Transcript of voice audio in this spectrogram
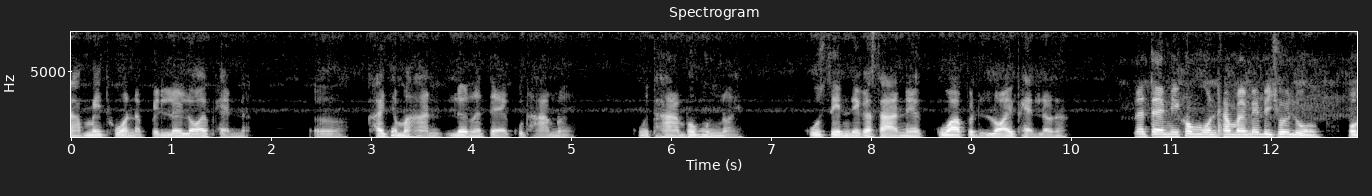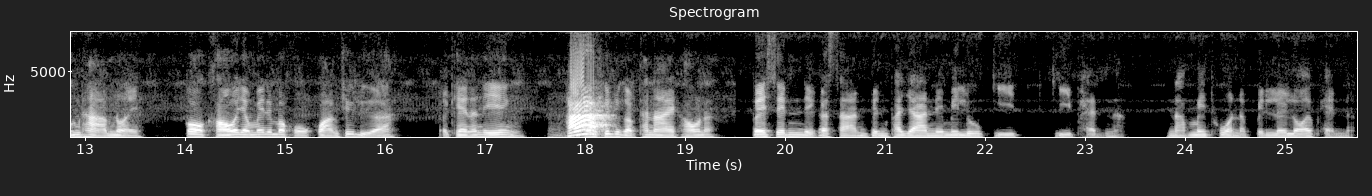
นับไม่ถ้วนอะ เป็นร้อยร้อยแผ่นอะ เออ ใครจะมาหาเรื่องนั้นแต่กูถามหน่อย กูถามพวกมึงหน่อย กูเซ็นเอกสารเนี่ยกูว่าเป็นร้อยแผ่นแล้วนะ นั่นแต่มีข้อมูลทำไมไม่ไปช่วยลุง ผมถามหน่อย ก็เขายังไม่ได้มาขอความช่วยเหลือเออแค่นั้นเองก็ขึ้นอยู่กับทนายเขานะ ไปเซ็นเอกสารเป็นพยานเนี่ยไม่รู้กี่กี่แผ่นนะนับไม่ถ้วนอะเป็นร้อยร้อยๆแผ่นนะ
